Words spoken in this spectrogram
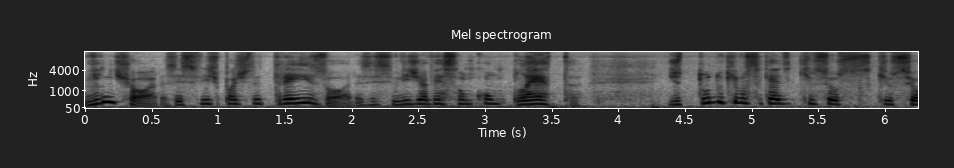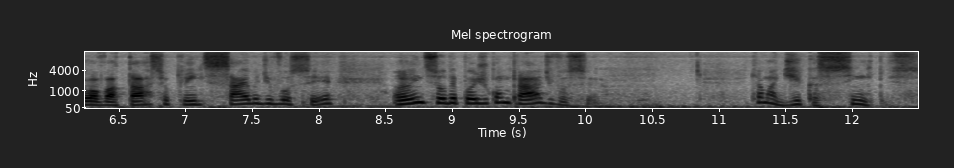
20 horas, esse vídeo pode ter 3 horas, esse vídeo é a versão completa de tudo que você quer que o seu, que o seu avatar, seu cliente saiba de você antes ou depois de comprar de você. Que é uma dica simples.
